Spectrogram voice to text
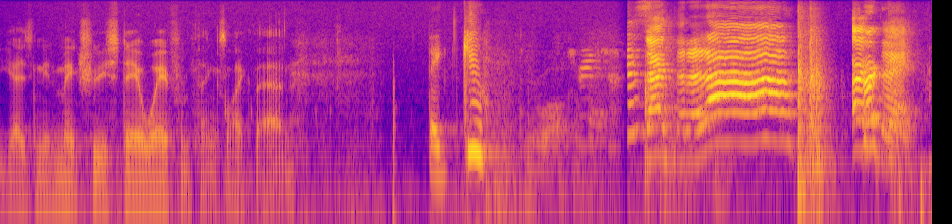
You guys need to make sure you stay away from things like that. Thank you. Da da da da! Earth Day.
